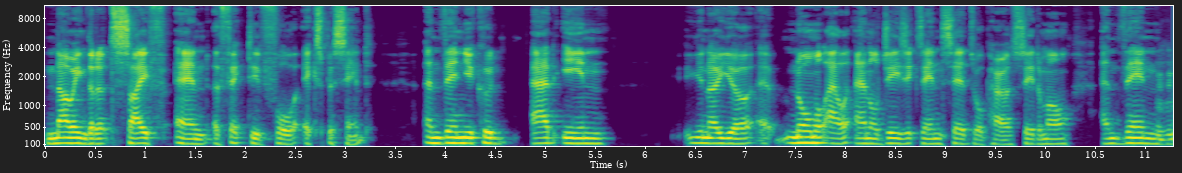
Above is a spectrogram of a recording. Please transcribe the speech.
knowing that it's safe and effective for X percent, and then you could add in you know your uh, normal analgesics, NSAIDs or paracetamol, and then mm-hmm.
